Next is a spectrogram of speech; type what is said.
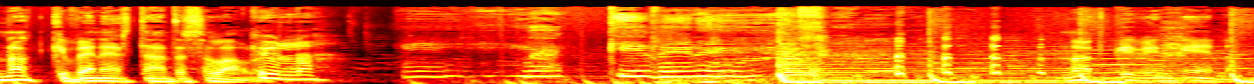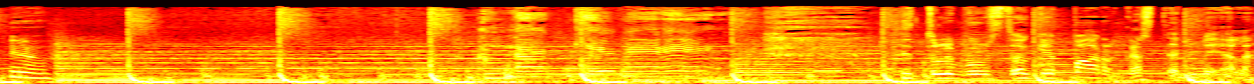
nakkiveneestään tässä lauletaan. kyllä. Not giving in. Joo. Sitten tuli mun oikein parkasten vielä.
